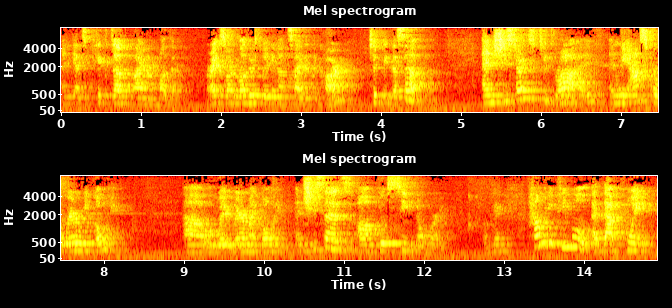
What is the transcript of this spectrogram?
and gets picked up by our mother, right? So our mother's waiting outside in the car to pick us up. And she starts to drive, and we ask her, Where are we going? Uh, where, where, am I going? And she says, um, You'll see, don't worry. Okay? How many people at that point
